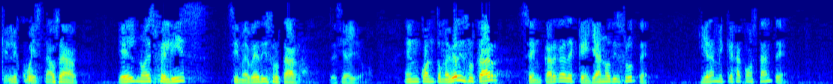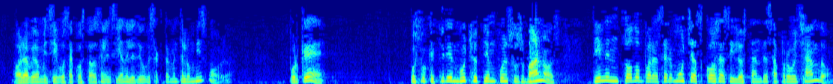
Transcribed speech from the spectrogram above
¿Qué le cuesta? O sea, él no es feliz si me ve disfrutar. decía yo. En cuanto me ve disfrutar, se encarga de que ya no disfrute. Y era mi queja constante. Ahora veo a mis hijos acostados en el sillón y les digo exactamente lo mismo, ¿verdad? ¿Por qué? Pues porque tienen mucho tiempo en sus manos. Tienen todo para hacer muchas cosas y lo están desaprovechando.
